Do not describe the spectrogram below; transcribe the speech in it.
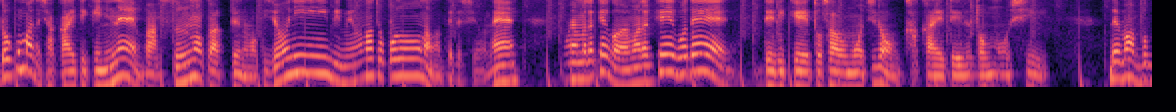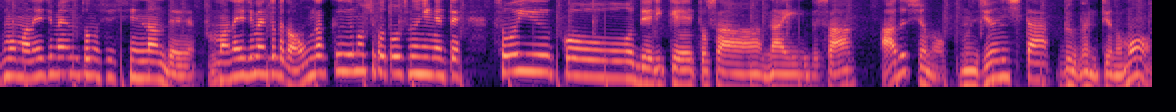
どこまで社会的にね、罰するのかっていうのも非常に微妙なところなわけですよね。小山田圭吾は小山田圭吾でデリケートさをもちろん抱えていると思うし、で、まあ僕もマネジメントの出身なんで、マネジメントとか音楽の仕事をする人間って、そういうこう、デリケートさ、ナイブさ、ある種の矛盾した部分っていうのも、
